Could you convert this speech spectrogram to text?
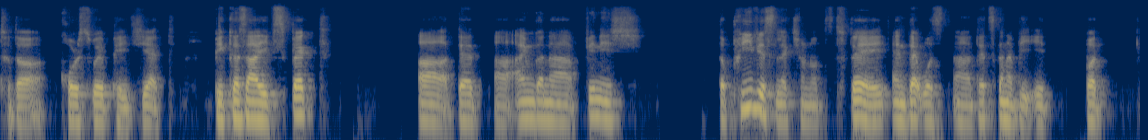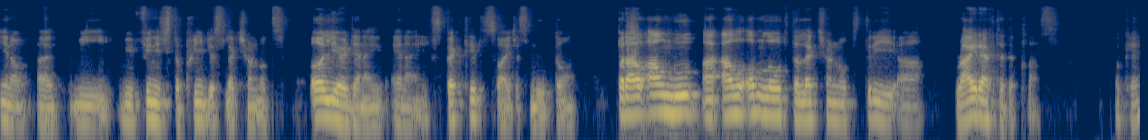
to the course webpage yet because I expect uh, that uh, I'm gonna finish the previous lecture notes today, and that was uh, that's gonna be it. You know, uh, we we finished the previous lecture notes earlier than I and I expected, so I just moved on. But I'll I'll move uh, I'll upload the lecture notes three uh, right after the class. Okay.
